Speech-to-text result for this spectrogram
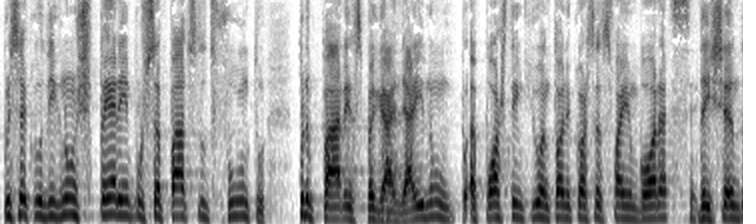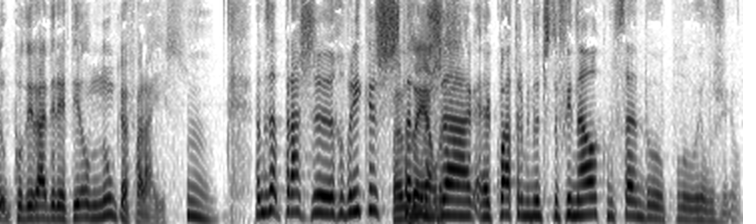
por isso é que eu digo, não esperem por sapatos do defunto, preparem-se para ganhar e não apostem que o António Costa se vai embora, Sim. deixando o poder à direita. Ele nunca fará isso. Hum. Vamos para as eh, rubricas, Vamos estamos já a quatro minutos do final, começando pelo elogio.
